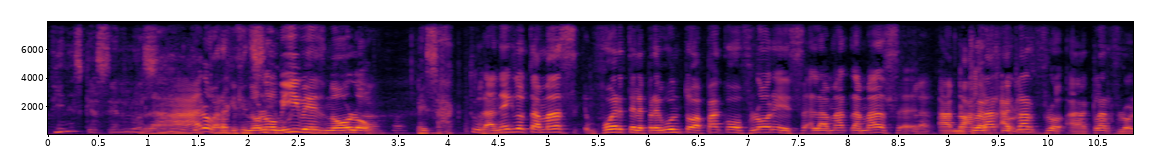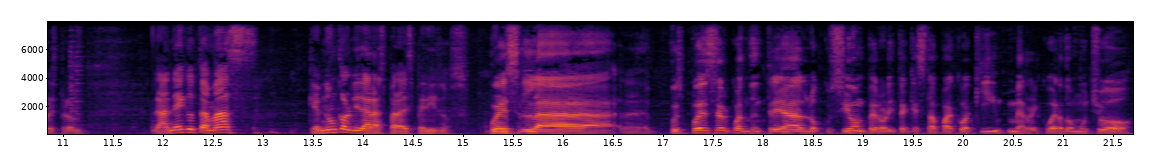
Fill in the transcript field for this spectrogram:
Tienes que hacerlo así. Claro, para porque que si no lo vives, no lo. Exacto. La anécdota más fuerte, le pregunto a Paco Flores, la, la más. eh, a, no, A a Clark Clark, a Clark Flo- a Clark Flores, perdón. La anécdota más que nunca olvidarás para despedirnos. Pues la eh, pues puede ser cuando entré a locución, pero ahorita que está Paco aquí, me recuerdo mucho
